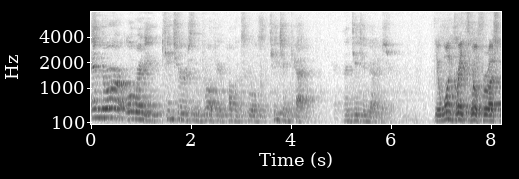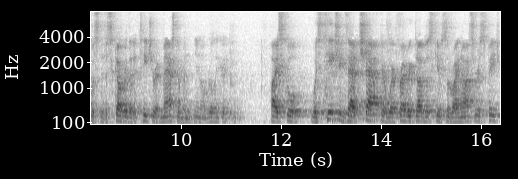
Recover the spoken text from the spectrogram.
And there are already teachers in Philadelphia public schools teaching cat and teaching that history. Yeah, one great thrill for us was to discover that a teacher at Masterman, you know, really good high school, was teaching that chapter where Frederick Douglass gives the rhinoceros speech.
